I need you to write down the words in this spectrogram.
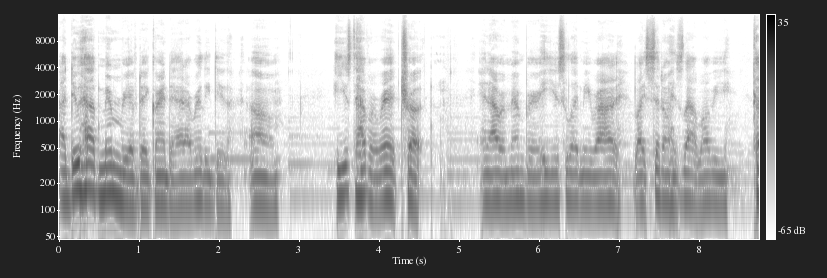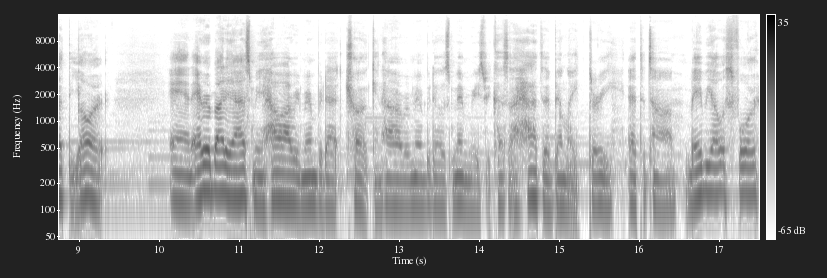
I do have memory of that granddad. I really do. Um, he used to have a red truck, and I remember he used to let me ride, like sit on his lap while we cut the yard. And everybody asked me how I remember that truck and how I remember those memories because I had to have been like three at the time. Maybe I was four.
